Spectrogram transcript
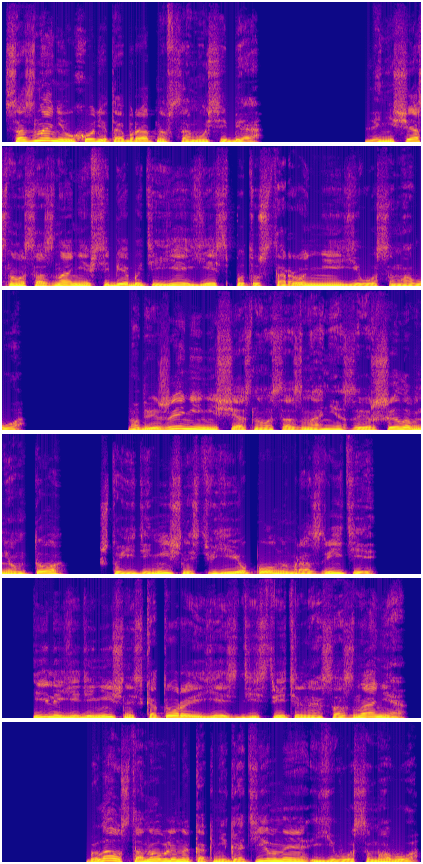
сознание уходит обратно в само себя. Для несчастного сознания в себе бытие есть потустороннее его самого. Но движение несчастного сознания завершило в нем то, что единичность в ее полном развитии или единичность, которая есть действительное сознание, была установлена как негативная его самого.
